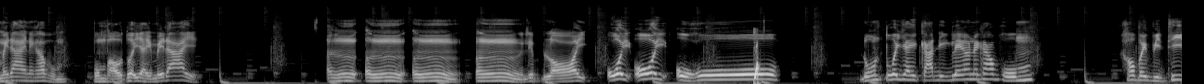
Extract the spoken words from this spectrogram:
ไม่ได้นะครับผม ผมเผาตัวใหญ่ไม่ได้ เออเออเออเออ เรียบร้อย โอ้ยโอ้ยโอ้โหโดนตัวใหญ่กัดอีกแล้วนะครับ ผม เข้าไปผิดที่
